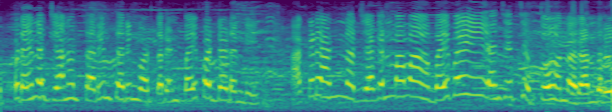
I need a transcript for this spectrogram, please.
ఎప్పుడైనా జనం తరిం తరిం కొడతారండి భయపడ్డాడండి. అక్కడే అంటున్నారు జగన్ మామ బై బై అని చెప్పి చెప్తూ ఉన్నారు అందరూ.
